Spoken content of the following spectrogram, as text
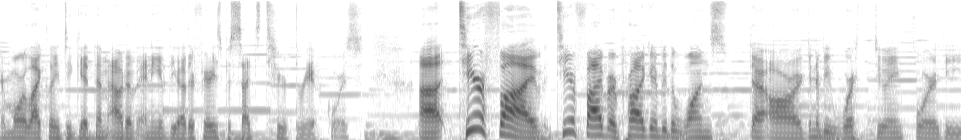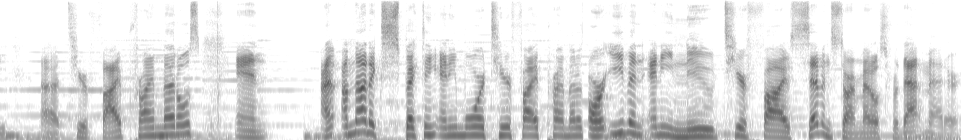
you're more likely to get them out of any of the other fairies besides tier 3, of course. Uh, tier 5, tier 5 are probably going to be the ones that are going to be worth doing for the uh, tier 5 prime medals. And I'm not expecting any more tier 5 prime medals or even any new tier 5 7 star medals for that matter.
